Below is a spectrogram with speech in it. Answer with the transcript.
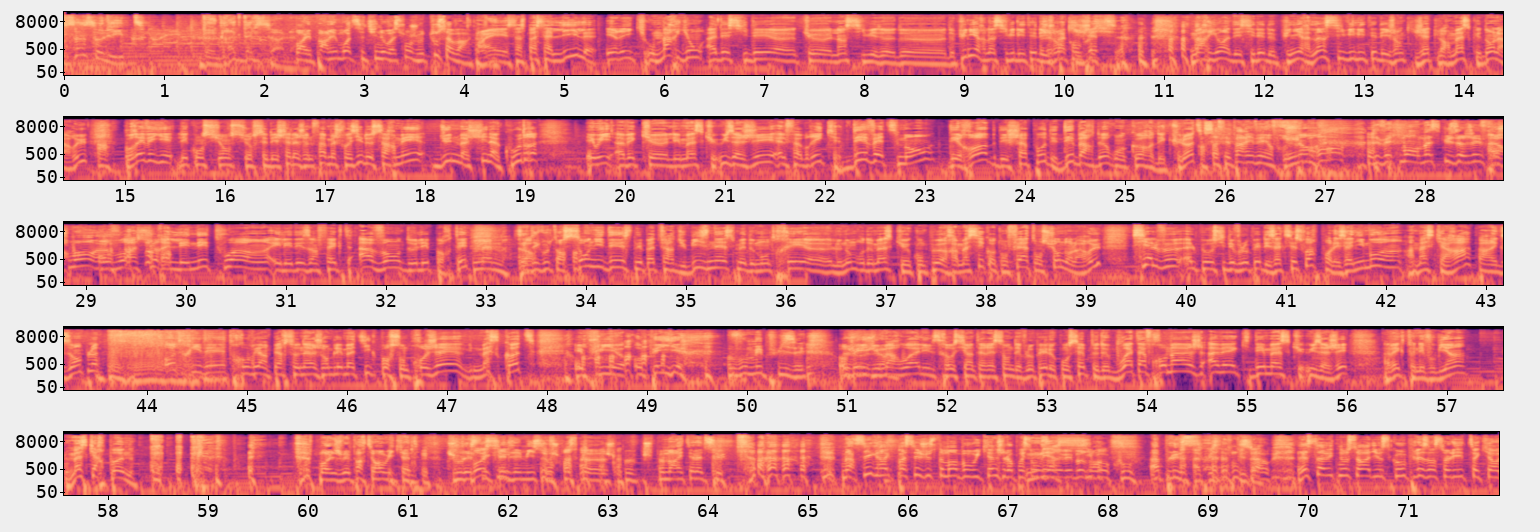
Les insolites de Greg Delsol. Bon allez, parlez-moi de cette innovation, je veux tout savoir. Ouais, ça se passe à Lille, Eric, où Marion a décidé euh, que de, de, de punir l'incivilité des gens pas qui compris. jettent. Marion a décidé de punir l'incivilité des gens qui jettent leurs masques dans la rue. Ah. Pour éveiller les consciences sur ces déchets, la jeune femme a choisi de s'armer d'une machine à coudre. Et oui, avec euh, les masques usagés, elle fabrique des vêtements, des robes, des chapeaux, des débardeurs ou encore des culottes. Alors, ça fait pas rêver, hein, franchement. Non. Des vêtements en masque usagé, franchement. Alors, euh, on vous rassure, elle les nettoie hein, et les désinfecte avant de les porter. Même, Alors, dégoûtant. Son idée, ce n'est pas de faire du business, mais de montrer euh, le nombre de masques qu'on peut ramasser quand on fait attention dans la rue. Si elle veut, elle peut aussi développer des accessoires pour les animaux, hein. un mascara par exemple. Autre idée, trouver un personnage emblématique pour son projet, une mascotte. Et puis euh, au pays, Vous m'épuisez. au pays du maroilles, il serait aussi intéressant de développer le concept de boîte à fromage avec des masques usagés, avec tenez-vous bien, le mascarpone. Bon, je vais partir en week-end. Je vous laisse Moi les aussi. les émissions. Je pense que je peux, je peux m'arrêter là-dessus. Merci Greg, passez justement un bon week-end. J'ai l'impression que vous en avez Merci besoin. beaucoup. À plus. À plus, à plus tard. Ciao. Restez avec nous sur Radioscope, les insolites qui reviennent.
